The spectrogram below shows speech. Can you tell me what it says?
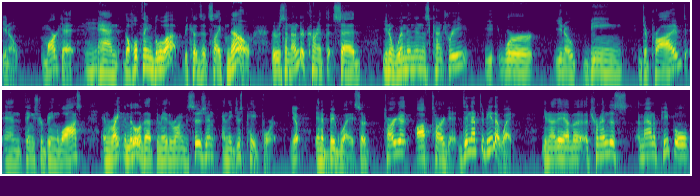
you know, market. Mm-hmm. And the whole thing blew up because it's like, no, there was an undercurrent that said, you know, women in this country were, you know, being deprived and things were being lost. And right in the middle of that, they made the wrong decision and they just paid for it Yep. in a big way. So target off target. It didn't have to be that way. You know, they have a, a tremendous amount of people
